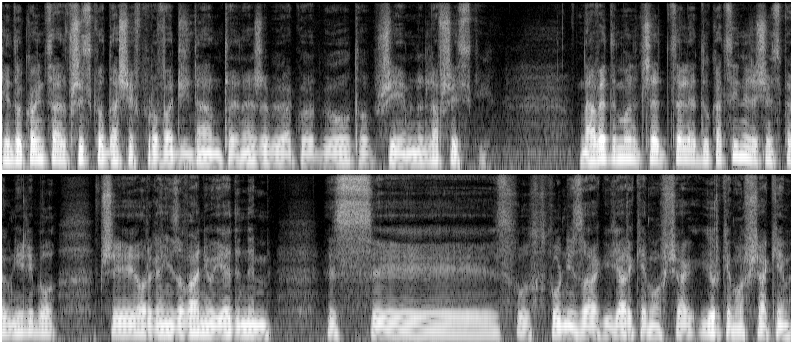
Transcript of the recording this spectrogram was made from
nie do końca wszystko da się wprowadzić na antenę, żeby akurat było to przyjemne dla wszystkich. Nawet cel edukacyjny, się spełnili, bo przy organizowaniu jednym z, z wspólnie z Jarkiem Owsiak, Jurkiem Owsiakiem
